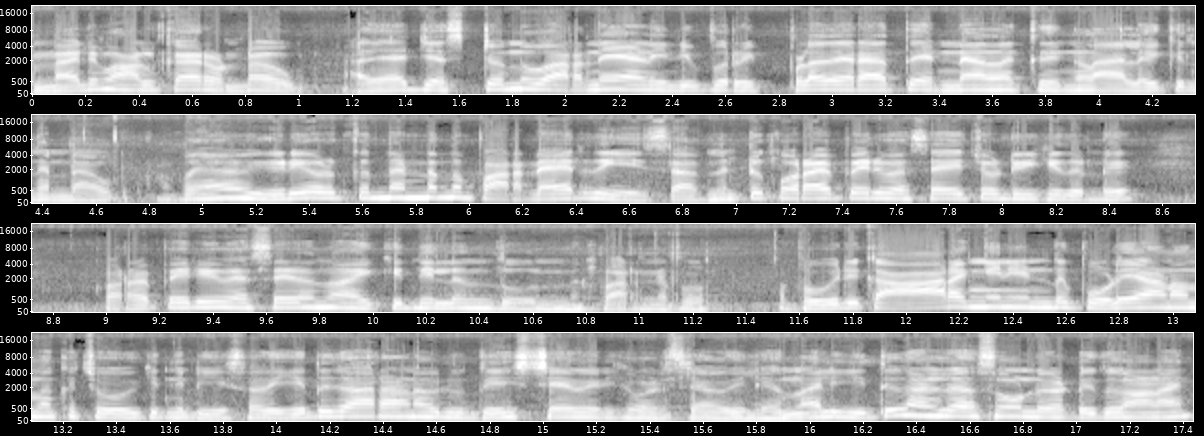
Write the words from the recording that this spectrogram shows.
എന്നാലും ആൾക്കാരുണ്ടാവും. അത് ഞാൻ ജസ്റ്റ് ഒന്ന് പറഞ്ഞതാണ്. ഇനിയിപ്പോൾ റിപ്ലൈ തരാത്ത എന്നാന്നൊക്കെ നിങ്ങൾ ആലോചിക്കുന്നുണ്ടാവും. അപ്പോൾ ഞാൻ വീഡിയോ എടുക്കുന്നുണ്ടെന്ന് പറഞ്ഞായിരുന്നു ഈസ് എന്നിട്ട് കുറേ പേര് മെസ്സേജ് അയച്ചുകൊണ്ടിരിക്കുന്നുണ്ട് കുറേ പേര് മെസ്സേജ് ഒന്നും അയക്കുന്നില്ലെന്ന് തോന്നുന്നു പറഞ്ഞപ്പോൾ അപ്പോൾ ഒരു കാർ എങ്ങനെയുണ്ട്? പൊളിയാണോ എന്നൊക്കെ ചോദിക്കുന്നുണ്ട് ഈസ് അത് ഏത് കാറാണ് അവർ ഉദ്ദേശിച്ചതെന്ന് എനിക്ക് മനസ്സിലാവില്ല എന്നാലും ഇത് നല്ല രസമുണ്ട് കേട്ടോ ഇത് കാണാൻ.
